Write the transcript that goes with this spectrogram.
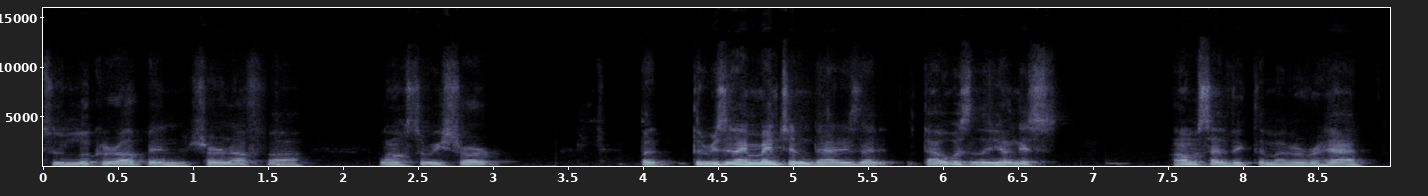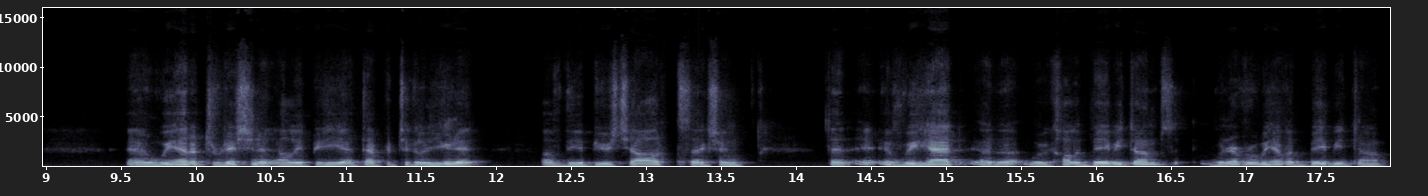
to look her up, and sure enough, uh, long story short. But the reason I mentioned that is that that was the youngest homicide victim I've ever had, and we had a tradition at LAPD at that particular unit of the abused child section that if we had a, we call it baby dumps, whenever we have a baby dump,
